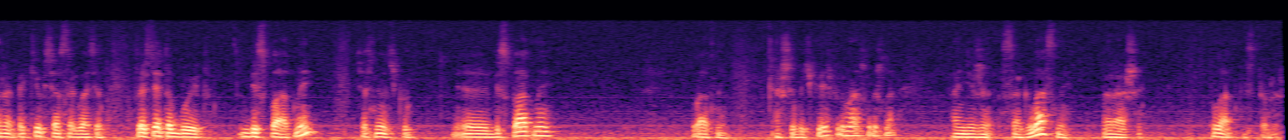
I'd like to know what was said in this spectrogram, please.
Рабиакив все согласен. То есть это будет бесплатный, сейчас минуточку, э, бесплатный, платный. Ошибочка есть, у нас слышно. Они же согласны по Раши, платный сторож.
